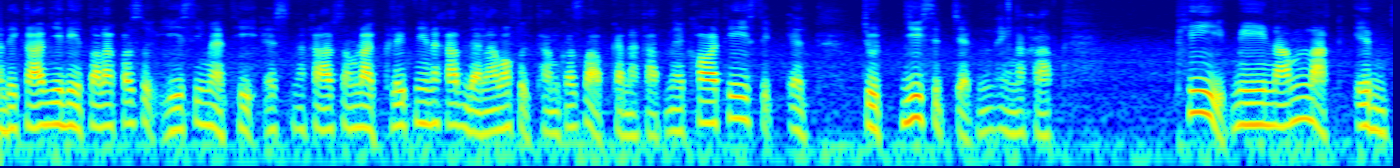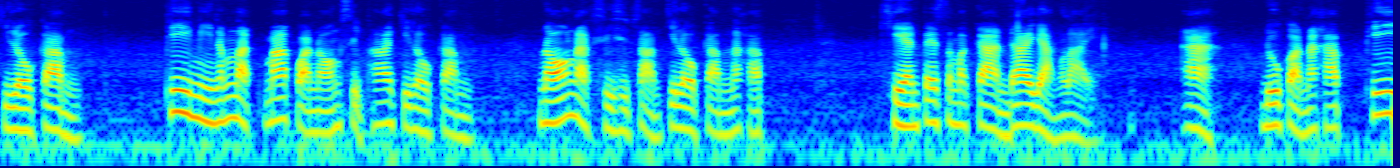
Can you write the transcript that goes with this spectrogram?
ัสดีครับ ยินดีต้อนรับเข้าสู่ Easy Math TS นะครับสำหรับคลิปนี้นะครับ เดี๋ยวเรามาฝึกทำข้อสอบกันนะครับ ในข้อที่ 11.27 นั่นเองนะครับ พี่มีน้ำหนัก m กิโลกรัม พี่มีน้ำหนักมากกว่าน้อง 15 กิโลกรัม น้องหนัก 43 กิโลกรัมนะครับ เขียนเป็นสมการได้อย่างไร อะ ดูก่อนนะครับ พี่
